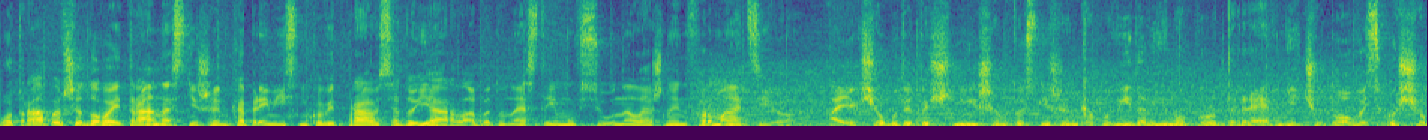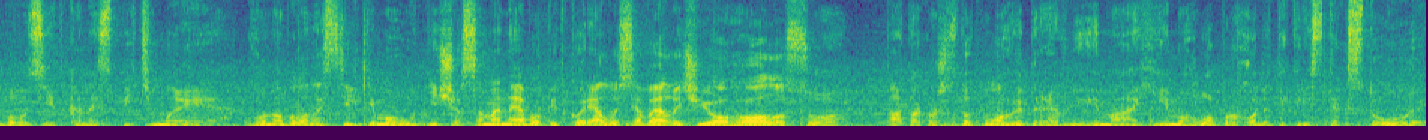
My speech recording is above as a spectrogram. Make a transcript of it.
Потрапивши до Вайтрана, сніжинка прямісінько відправився до Ярла, аби донести йому всю належну інформацію. А якщо бути точнішим, то сніжинка повідав йому про древнє чудовисько, що було зіткане з пітьми. Воно було настільки могутнє, що саме небо підкорялося величі його голосу. А також за допомогою древньої магії могло проходити крізь текстури.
